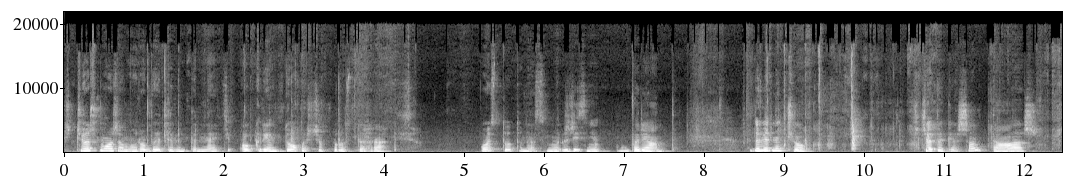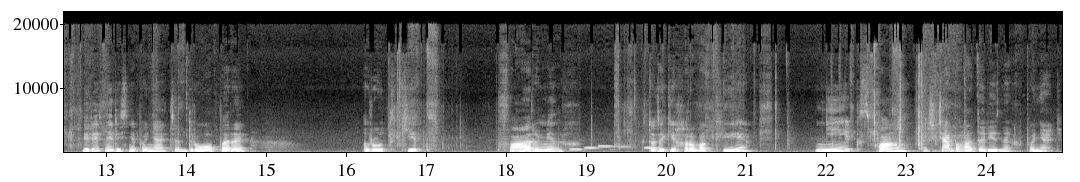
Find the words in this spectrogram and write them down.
Що ж можемо робити в інтернеті, окрім того, щоб просто гратися? Ось тут у нас різні варіанти. Довідничок. Що таке шантаж? І різні різні поняття. Дропери, руткіт, фармінг, хто такі хробаки, нік, спам та ще багато різних понять.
